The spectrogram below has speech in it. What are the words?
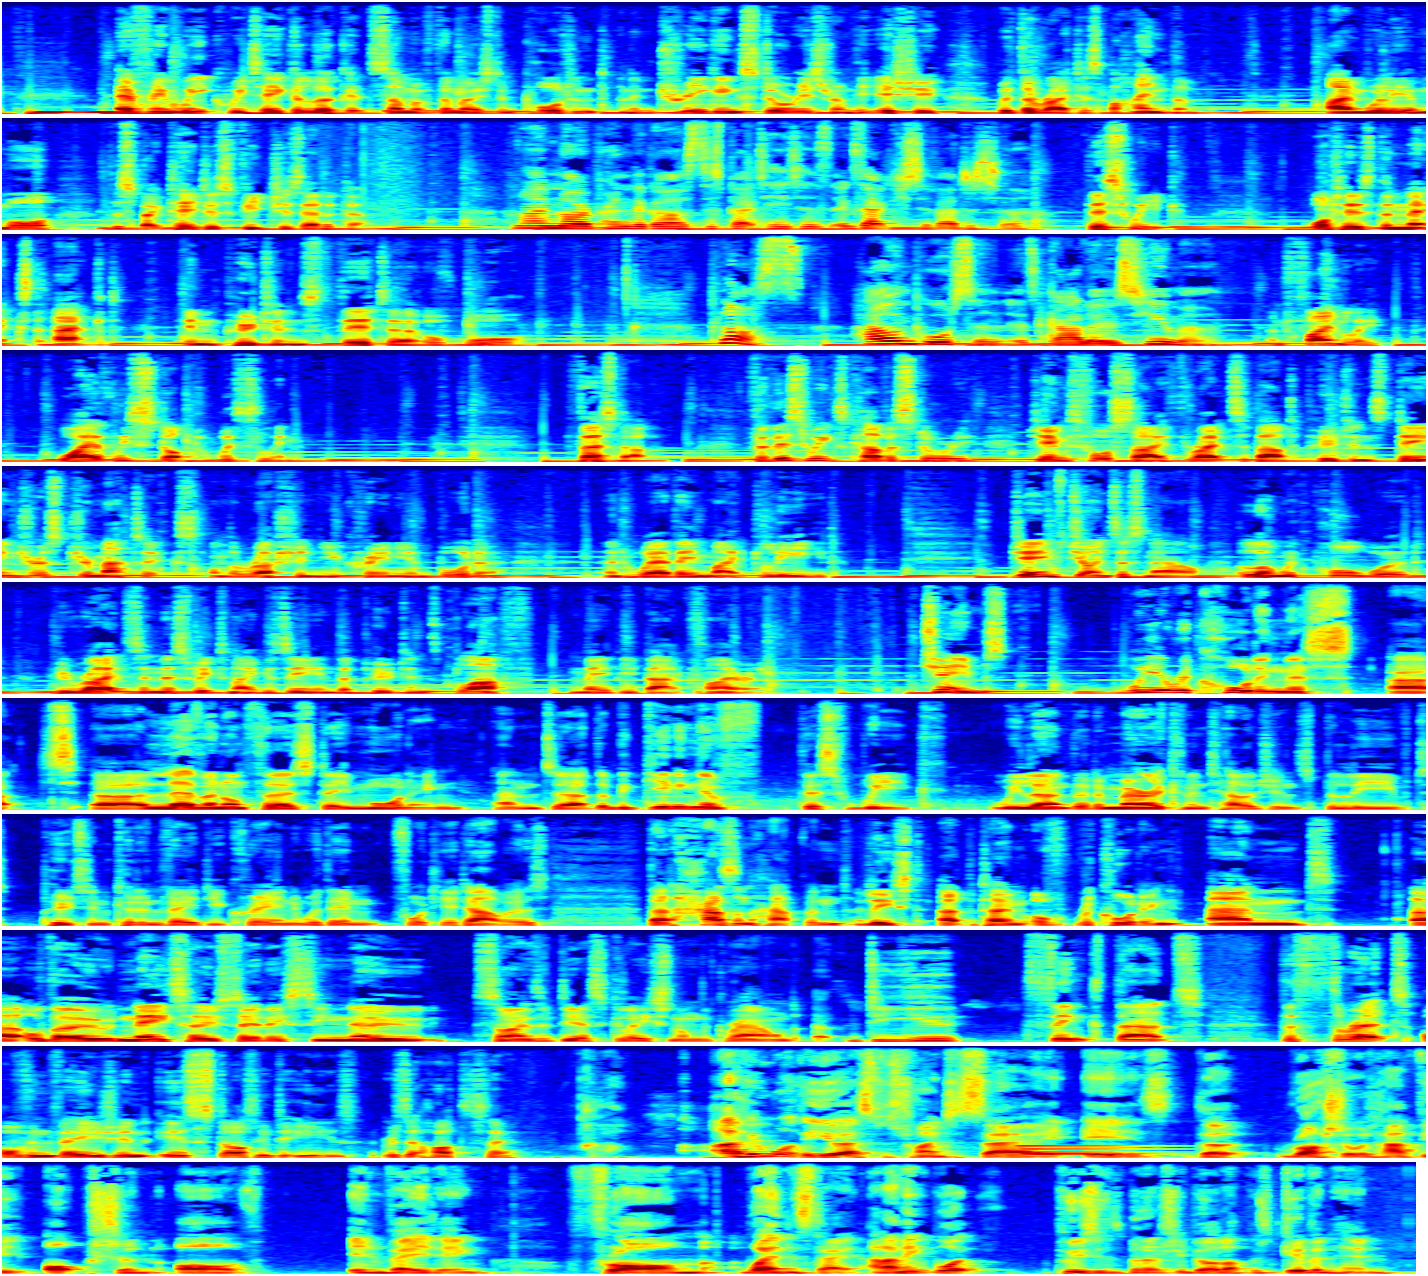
Every week, we take a look at some of the most important and intriguing stories from the issue with the writers behind them. I'm William Moore, The Spectator's features editor. And I'm Lara Prendergast, The Spectator's executive editor. This week, what is the next act in Putin's theatre of war? Plus, how important is gallows humour? And finally, why have we stopped whistling? First up, for this week's cover story, James Forsyth writes about Putin's dangerous dramatics on the Russian Ukrainian border and where they might lead. James joins us now, along with Paul Wood, who writes in this week's magazine that Putin's bluff may be backfiring. James, we're recording this at uh, 11 on Thursday morning, and uh, at the beginning of this week, we learned that American intelligence believed Putin could invade Ukraine within 48 hours. That hasn't happened, at least at the time of recording. And uh, although NATO say they see no signs of de escalation on the ground, uh, do you think that the threat of invasion is starting to ease, or is it hard to say? I think what the US was trying to say is that Russia would have the option of invading from Wednesday. And I think what Putin's military build-up has given him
